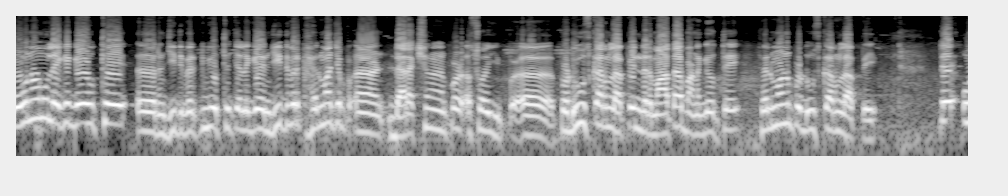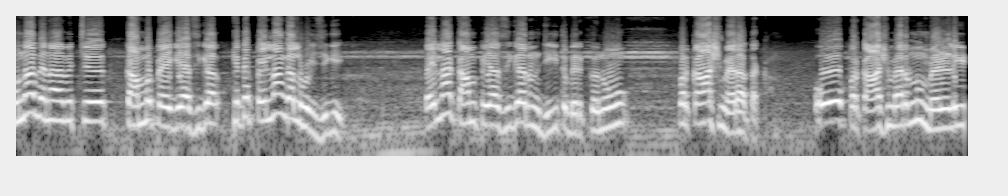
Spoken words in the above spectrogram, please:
ਉਹਨਾਂ ਨੂੰ ਲੈ ਕੇ ਗਏ ਉੱਥੇ ਰਣਜੀਤ ਵਿਰਕ ਵੀ ਉੱਥੇ ਚਲੇ ਗਏ। ਰਣਜੀਤ ਵਿਰਕ ਫਿਲਮਾਂ 'ਚ ਡਾਇਰੈਕਸ਼ਨ ਸੌਰੀ ਪ੍ਰੋਡਿਊਸ ਕਰਨ ਲੱਗ ਪਏ, ਨਿਰਮਾਤਾ ਬਣ ਗਏ ਉੱਥੇ, ਫਿਲਮਾਂ ਨੂੰ ਪ੍ਰੋਡਿਊਸ ਕਰਨ ਲੱਗ ਪਏ। ਤੇ ਉਹਨਾਂ ਦਿਨਾਂ ਵਿੱਚ ਕੰਮ ਪੈ ਗਿਆ ਸੀਗਾ, ਕਿਤੇ ਪਹਿਲਾਂ ਗੱਲ ਹੋਈ ਸੀਗੀ। ਪਹਿਲਾਂ ਕੰਮ ਪਿਆ ਸੀਗਾ ਰਣਜੀਤ ਵਿਰਕ ਨੂੰ ਪ੍ਰਕਾਸ਼ ਮਹਿਰਾ ਤੱਕ। ਉਹ ਪ੍ਰਕਾਸ਼ ਮਹਿਰਾ ਨੂੰ ਮਿਲਣ ਲਈ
